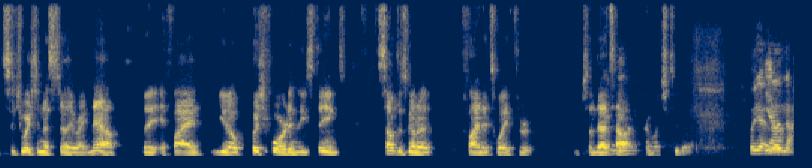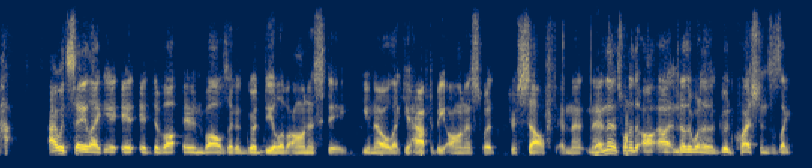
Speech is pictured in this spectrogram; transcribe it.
situation necessarily right now, but if I, you know, push forward in these things, something's going to find its way through. So that's how I pretty much do that. Well, yeah, yeah. I would say like it it, it, devol- it, involves like a good deal of honesty. You know, like you have to be honest with yourself, and then yeah. and then it's one of the uh, uh, another one of the good questions is like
